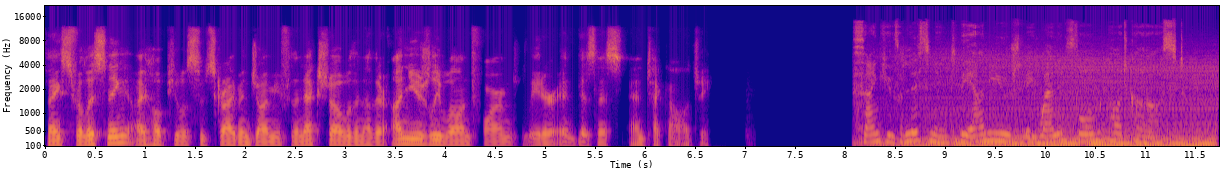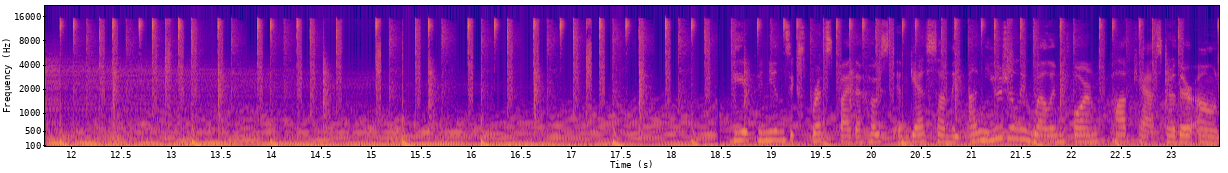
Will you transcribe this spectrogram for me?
Thanks for listening. I hope you will subscribe and join me for the next show with another unusually well informed leader in business and technology. Thank you for listening to the Unusually Well Informed podcast. The opinions expressed by the host and guests on the Unusually Well Informed podcast are their own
